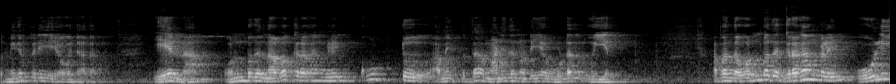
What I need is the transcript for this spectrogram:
மிகப்பெரிய யோக ஜாதகம் ஏன்னா ஒன்பது நவக்கிரகங்களின் கூட்டு அமைப்பு தான் மனிதனுடைய உடல் உயிர். அப்போ இந்த ஒன்பது கிரகங்களின் ஒளி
